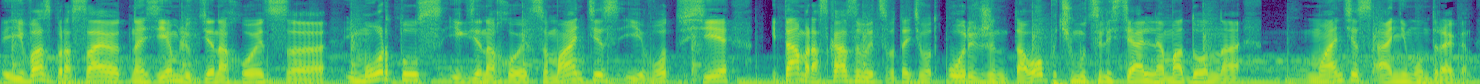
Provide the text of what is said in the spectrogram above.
и вас бросают на землю, где находится Иммортус, и где находится Мантис, и вот все... И там рассказывается вот эти вот origin того, почему Целестиальная Мадонна Мантис, а не Мундрэгон.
